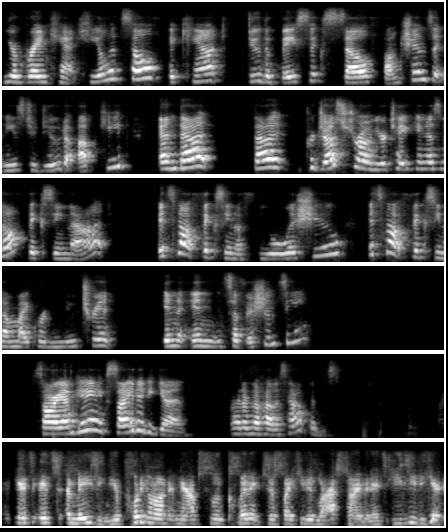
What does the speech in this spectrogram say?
Your brain can't heal itself. It can't do the basic cell functions it needs to do to upkeep and that that progesterone you're taking is not fixing that. It's not fixing a fuel issue. It's not fixing a micronutrient in insufficiency. Sorry, I'm getting excited again. I don't know how this happens it's it's amazing. You're putting on an absolute clinic just like you did last time, and it's easy to get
